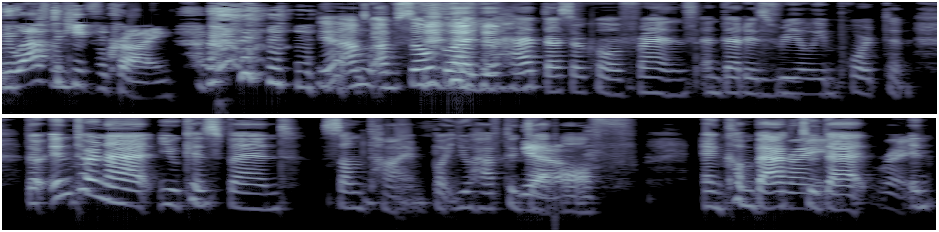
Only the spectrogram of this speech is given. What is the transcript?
We laugh to keep from crying. yeah, I'm I'm so glad you had that circle of friends and that is Mhm. really important. The internet you can spend some time, but you have to get Yeah. off and come back to that right. in-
